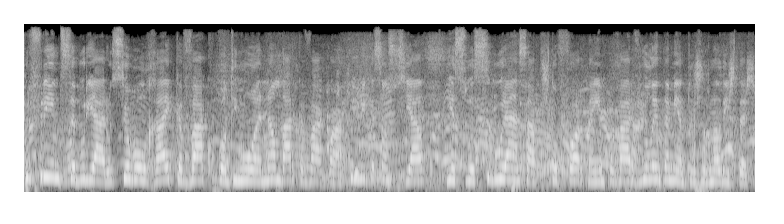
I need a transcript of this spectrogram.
Preferindo saborear o seu bolo rei, Cavaco continuou a não dar cavaco à comunicação social e a sua segurança apostou forte em empurrar violentamente os jornalistas.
